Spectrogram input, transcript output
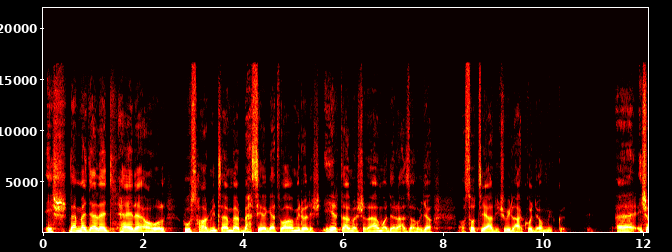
és nem megy el egy helyre, ahol 20-30 ember beszélget valamiről, és értelmesen elmagyarázza, hogy a, a szociális világ hogyan működik. E, és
